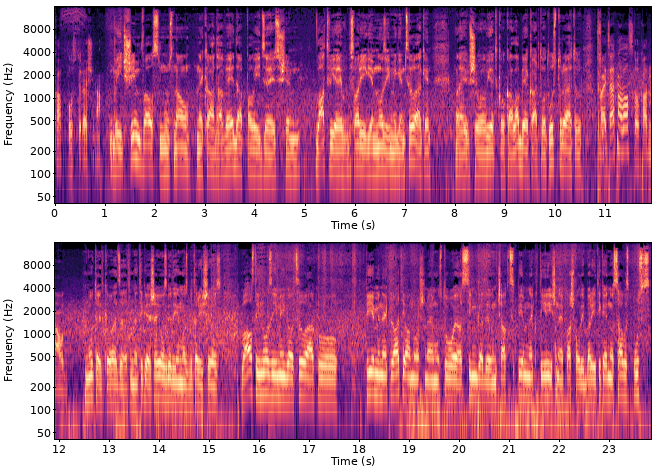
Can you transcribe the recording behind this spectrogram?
kapu uzturēšanā? Līdz šim valsts mums nav nekādā veidā palīdzējusi šiem Latvijai svarīgiem, nozīmīgiem cilvēkiem, lai šo vietu kaut kā labi iekārtot, uzturētu. Vajadzētu no valsts kaut kādu naudu? Noteikti, ka vajadzētu ne tikai šajos gadījumos, bet arī šajos valstī nozīmīgo cilvēku pieminekļu atjaunošanai. Mums tuvojās simtgadi un čaktas pieminekļu tīrīšanai. Pašvaldība arī tikai no savas puses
